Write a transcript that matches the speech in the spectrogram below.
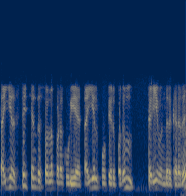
தையல் ஸ்டிச் என்று சொல்லப்படக்கூடிய தையல் போட்டிருப்பதும் தெரிய வந்திருக்கிறது.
